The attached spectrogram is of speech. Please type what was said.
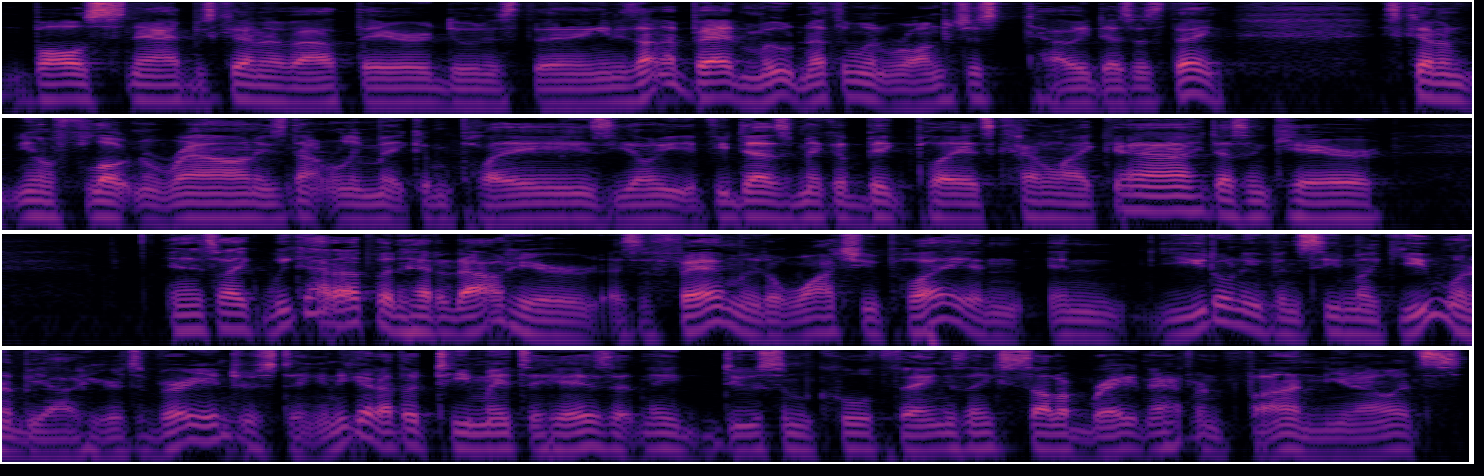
balls snap. He's kind of out there doing his thing, and he's not in a bad mood. Nothing went wrong. It's just how he does his thing. He's kind of you know floating around. He's not really making plays. You know, if he does make a big play, it's kind of like ah, he doesn't care. And it's like we got up and headed out here as a family to watch you play, and and you don't even seem like you want to be out here. It's very interesting. And you got other teammates of his that they do some cool things. They celebrate and they're having fun. You know, it's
